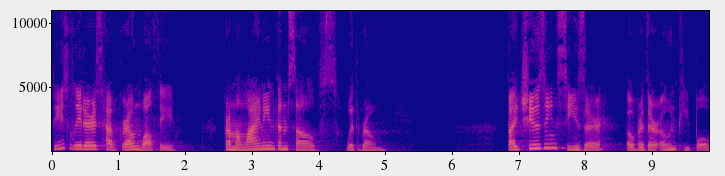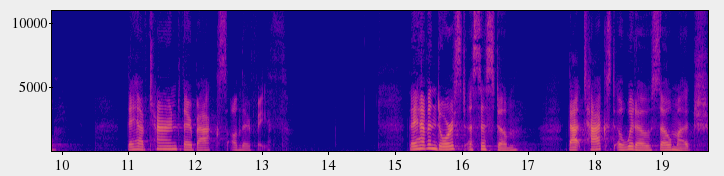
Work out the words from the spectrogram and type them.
These leaders have grown wealthy from aligning themselves with Rome. By choosing Caesar over their own people, they have turned their backs on their faith. They have endorsed a system that taxed a widow so much,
